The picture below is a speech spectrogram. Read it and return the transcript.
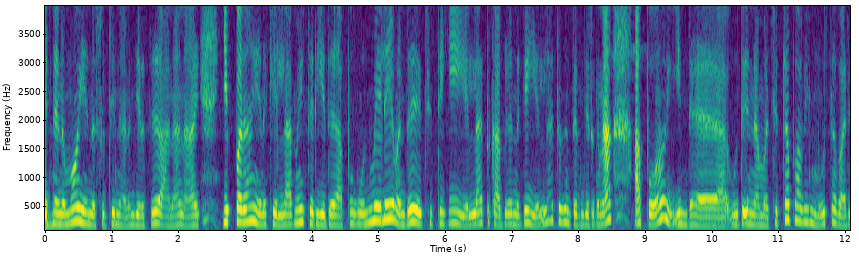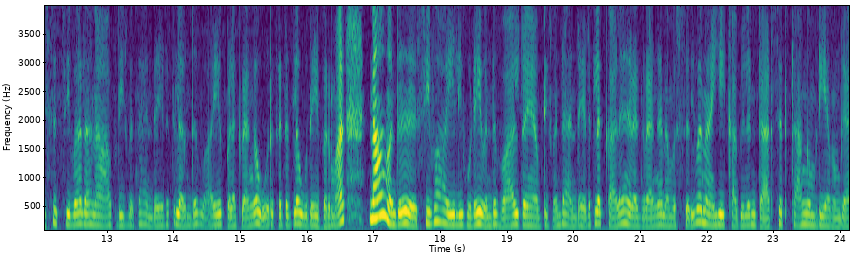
என்னென்னமோ என்னை சுற்றி நடந்திருக்கு. ஆனால் நான் இப்போ தான் எனக்கு எல்லாமே தெரியுது. அப்போ உண்மையிலே வந்து சித்திக்கு எல்லாத்துக்கும் அபிலனுக்கு எல்லாத்துக்கும் தெரிஞ்சிருக்குன்னா அப்போது இந்த உது நம்ம சித்தப்பாவின் மூத்த வாரிசு சிவா தானா அப்படின்னு வந்து அந்த இடத்துல வந்து வாயை பழக்கிறாங்க ஒரு கட்டத்தில் உதய பெருமாள் நான் வந்து சிவா அயலி கூட வந்து வாழ்கிறேன் அப்படின்னு வந்து அந்த இடத்துல களை இறங்குறாங்க. நம்ம செல்வநாயகி கபிலன் டார்ச்சர் தாங்க முடியாமங்க.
